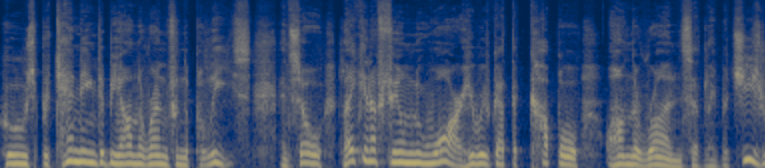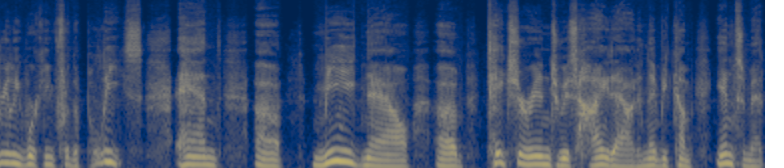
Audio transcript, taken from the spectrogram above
who's pretending to be on the run from the police. And so, like in a film noir, here we've got the couple on the run suddenly, but she's really working for the police. And uh, Meade now uh, takes her into his hideout, and they become intimate,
